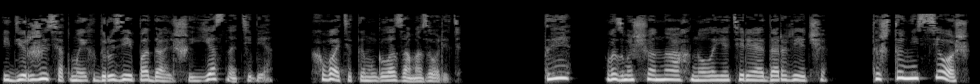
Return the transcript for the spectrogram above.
«И держись от моих друзей подальше, ясно тебе? Хватит им глаза мозолить». «Ты?» — возмущенно ахнула я, теряя дар речи. «Ты что несешь?»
